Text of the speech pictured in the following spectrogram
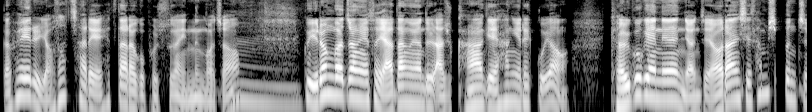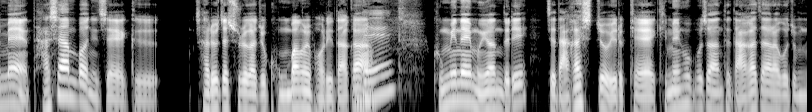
그러니까 회의를 여섯 차례 했다라고 볼 수가 있는 거죠. 음. 그 이런 과정에서 야당 의원들 아주 강하게 항의를 했고요. 결국에는 현재 11시 30분쯤에 다시 한번 이제 그 자료 제출을 가지고 공방을 벌이다가 네. 국민의힘 의원들이 이제 나가시죠 이렇게 김행 후보자한테 나가자라고 좀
